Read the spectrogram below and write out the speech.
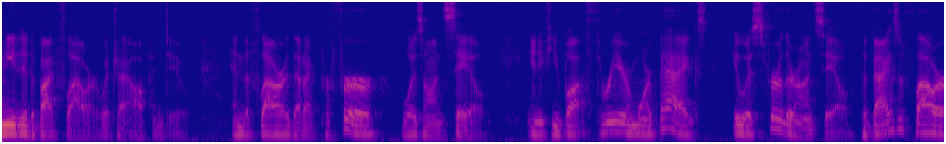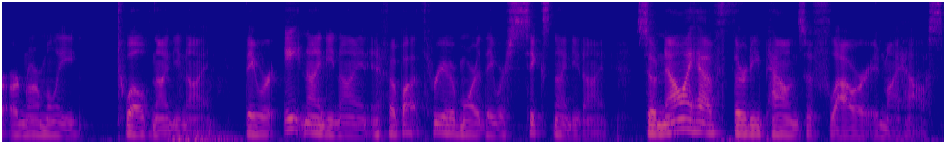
needed to buy flour, which I often do, and the flour that I prefer was on sale. And if you bought three or more bags, it was further on sale. The bags of flour are normally twelve ninety nine. They were eight ninety nine, and if I bought three or more, they were six ninety nine. So now I have thirty pounds of flour in my house,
